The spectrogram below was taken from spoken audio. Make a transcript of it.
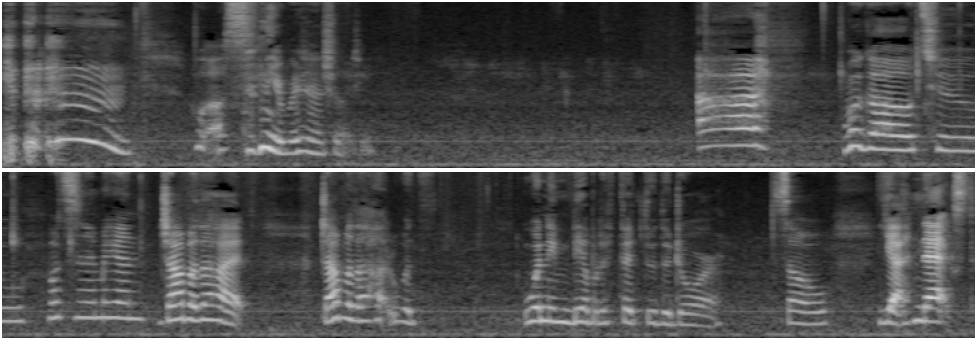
it. Who else in the original trilogy? Uh, we'll go to what's his name again? Jabba the Hutt. Jabba the Hutt would wouldn't even be able to fit through the door. So yeah, next.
